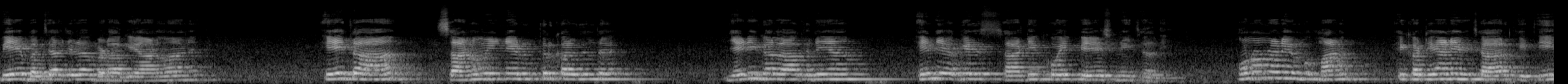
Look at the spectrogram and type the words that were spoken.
ਵੀ ਇਹ ਬੱਚਾ ਜਿਹੜਾ ਬੜਾ ਗਿਆਨਵਾਨ ਹੈ, ਇਹ ਤਾਂ ਸਾਨੂੰ ਵੀ ਨਿਰੁੱਤਰ ਕਰ ਦਿੰਦਾ ਜਿਹੜੀ ਗੱਲ ਆਖਦੇ ਆ ਇਹਦੇ ਅੱਗੇ ਸਾਡੀ ਕੋਈ ਪੇਸ਼ ਨਹੀਂ ਚੱਲਦੀ। ਹੁਣ ਉਹਨਾਂ ਨੇ ਮਨ ਇਕੱਠਿਆਂ ਨੇ ਵਿਚਾਰ ਕੀਤੀ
